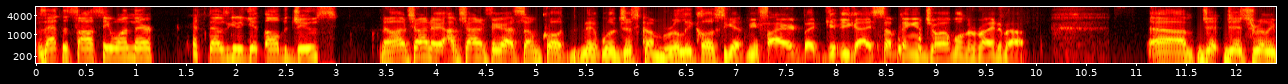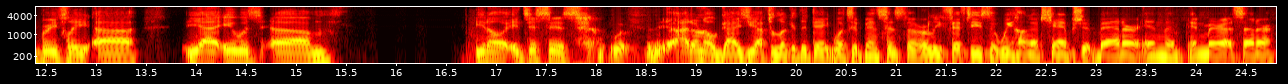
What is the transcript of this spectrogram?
Was that the saucy one there? that was going to get all the juice. No, I'm trying to I'm trying to figure out some quote that will just come really close to getting me fired, but give you guys something enjoyable to write about. Um, j- just really briefly, uh, yeah, it was. Um, you know, it just is. I don't know, guys. You have to look at the date. What's it been since the early '50s that we hung a championship banner in the in Marriott Center?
